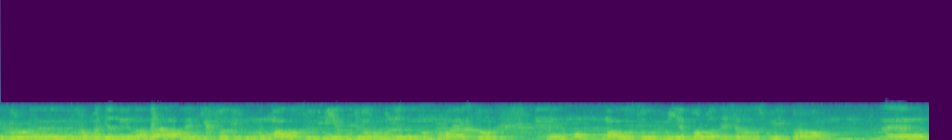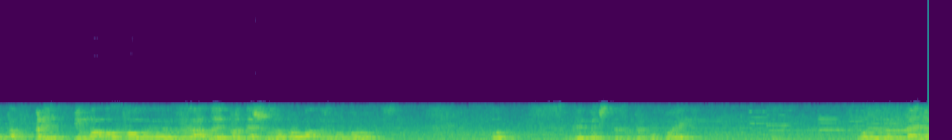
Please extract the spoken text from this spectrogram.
е, гро- е, громадянина, да, але ніхто мало хто вміє бути громадянином, має хто, е, мало хто вміє боротися за свої права. Е, Та в принципі мало хто е, згадує про те, що за права треба боротися. От вибачте за таку поезію. Може запитання?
